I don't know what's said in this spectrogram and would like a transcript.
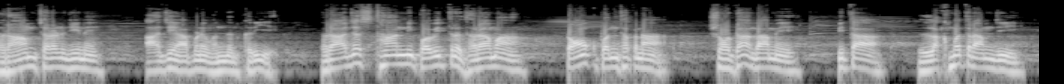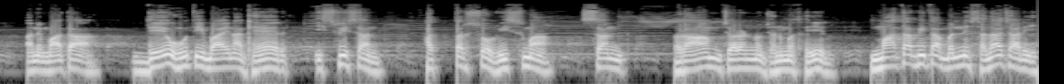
રામચરણજીને આજે આપણે વંદન કરીએ. રાજસ્થાનની પવિત્ર ધરામાં ટોંક પંથકના સોઢા ગામે પિતા લખમતરામજી અને માતા દેવહૂતિબાઈના ઘેર ઈસવીસન સત્તરસો વીસમાં સંત રામચરણનો જન્મ થયેલ. માતા પિતા બંને સદાચારી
